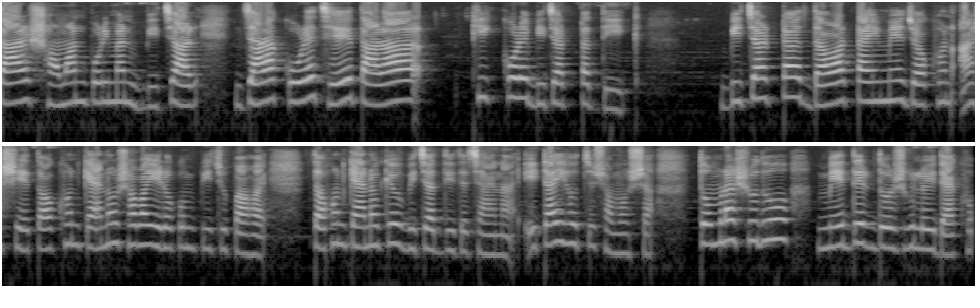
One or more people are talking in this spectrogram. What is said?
তার সমান পরিমাণ বিচার যারা করেছে তারা ঠিক করে বিচারটা দিক। বিচারটা দেওয়ার টাইমে যখন আসে তখন কেন সবাই এরকম পিছু পা হয়? তখন কেন কেউ বিচার দিতে চায় না? এটাই হচ্ছে সমস্যা। তোমরা শুধু মেয়েদের দোষগুলোই দেখো।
